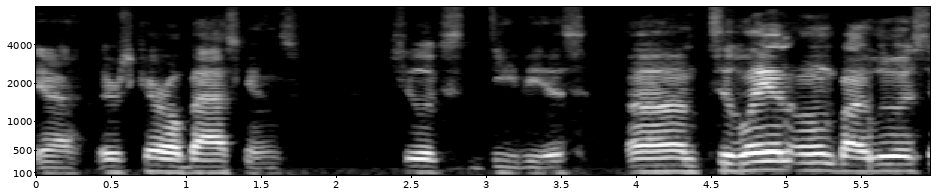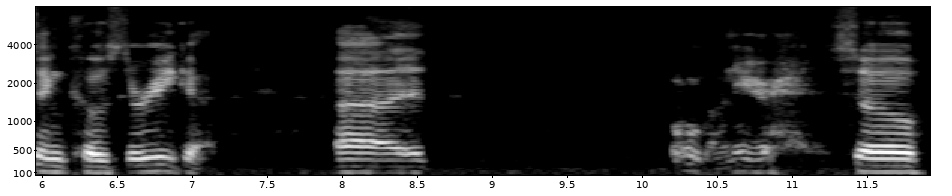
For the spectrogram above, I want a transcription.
Yeah, there's Carole Baskins. She looks devious um, to land owned by Lewis in Costa Rica. Uh, hold on here. So,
